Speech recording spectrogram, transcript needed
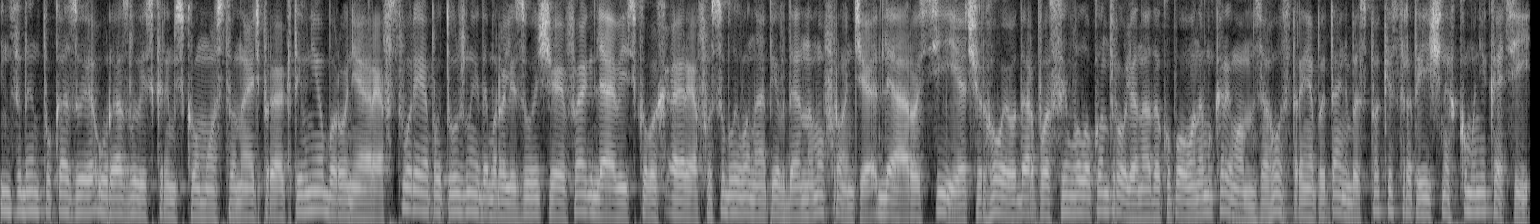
Інцидент показує уразливість Кримського мосту. Навіть при активній обороні РФ створює потужний деморалізуючий ефект для військових РФ, особливо на південному фронті. Для Росії черговий удар по символу контролю над окупованим Кримом, загострення питань безпеки стратегічних комунікацій.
